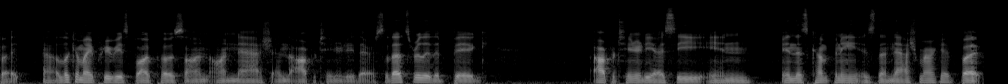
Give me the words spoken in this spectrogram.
But uh, look at my previous blog posts on, on Nash and the opportunity there. So that's really the big opportunity I see in in this company is the Nash market. But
